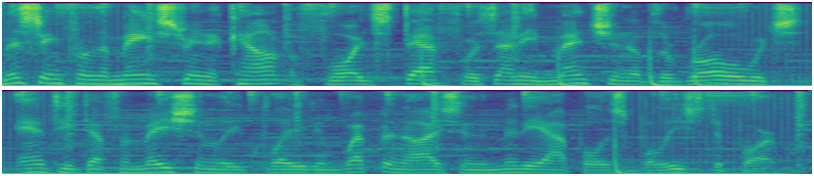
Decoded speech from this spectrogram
Missing from the mainstream account of Floyd's death was any mention of the role which Anti Defamation League played in weaponizing the Minneapolis Police Department.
